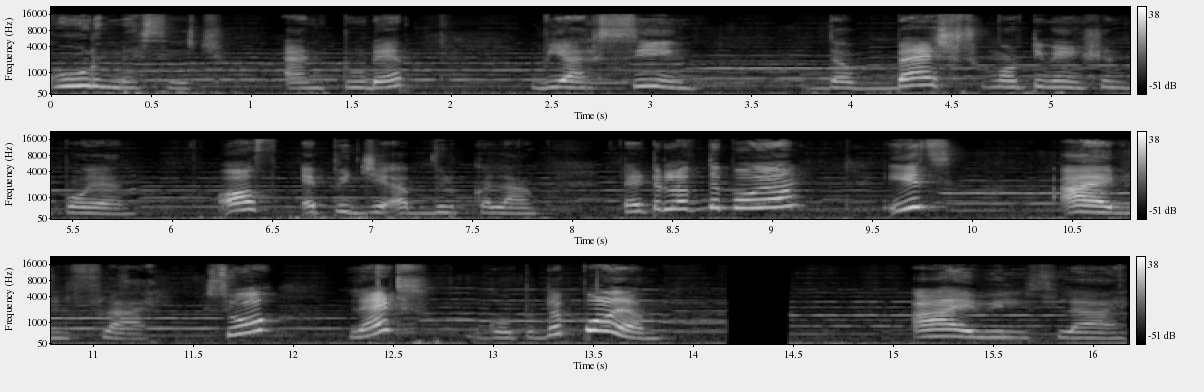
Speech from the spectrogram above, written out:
good message, and today we are seeing the best motivation poem of APJ Abdul Kalam. Title of the poem is I Will Fly. So let's go to the poem. I will fly.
